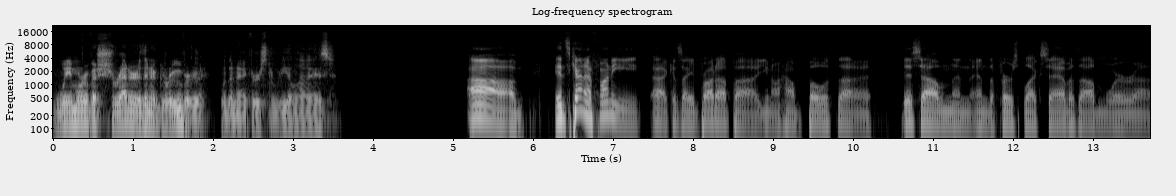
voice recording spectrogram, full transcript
Way more of a shredder than a groover when I first realized. Um, it's kind of funny because uh, I had brought up, uh, you know, how both uh, this album and and the first Black Sabbath album were uh,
